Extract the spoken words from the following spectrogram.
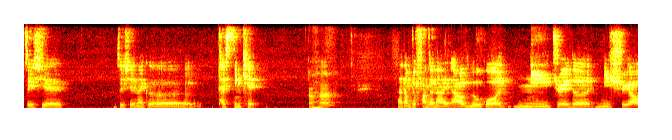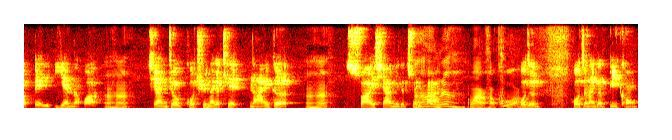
这些这些那个 testing kit，嗯哼，那他们就放在那里。然后如果你觉得你需要被验的话，嗯哼，这样你就过去那个 kit 拿一个，嗯哼，刷一下你的嘴巴，哇，好酷哦，或者或者那个鼻孔，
